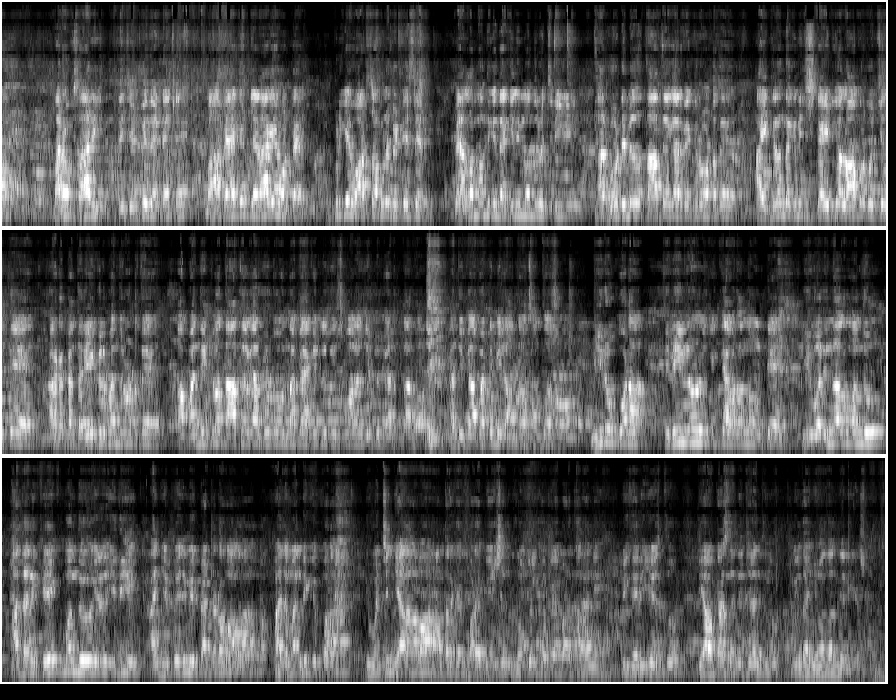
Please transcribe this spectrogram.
మరొకసారి నేను చెప్పేది ఏంటంటే మా ప్యాకెట్లు ఇలాగే ఉంటాయి. ఇప్పటికే వాట్సాప్లో పెట్టేశారు. వేల మందికి నకిలీ మందులు వచ్చినాయి ఆ రోడ్డు మీద తాతయ్య గారి విగ్రహం ఉంటుంది. ఆ విగ్రహం దగ్గర నుంచి స్ట్రైట్గా లోపలికి వచ్చేస్తే అక్కడ పెద్ద రేకుల పందిరి ఉంటుంది. ఆ పందిట్లో తాతయ్య గారి ఫోటో ఉన్న ప్యాకెట్లు తీసుకోవాలని చెప్పి పెడతారు. అది కాబట్టి మీరు అందరూ సంతోషం. మీరు కూడా తెలియని వాళ్ళకి ఇంకా ఎవరన్నా ఉంటే ఈ ఒరిజినల్ మందు ఆ దానికి ఫేక్ మందు ఇది- అని చెప్పేసి మీరు పెట్టడం వల్ల పది మందికి కూడా ఈ వచ్చిన జనాభా అందరికీ కూడా పేషెంట్ రోగులకు ఉపయోగపడతారని మీకు తెలియజేస్తూ ఈ అవకాశాన్ని ఇచ్చినందుకు మీకు ధన్యవాదాలు తెలియజేస్తున్నాను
